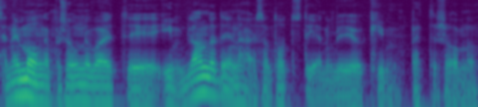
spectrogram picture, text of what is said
Sen har ju många personer varit eh, inblandade i den här som Totte Steneby och Kim Pettersson. Och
